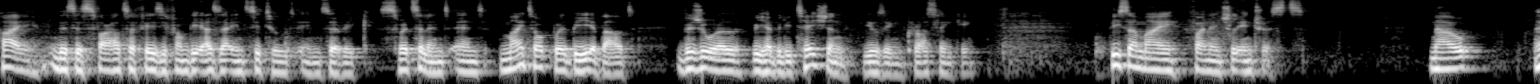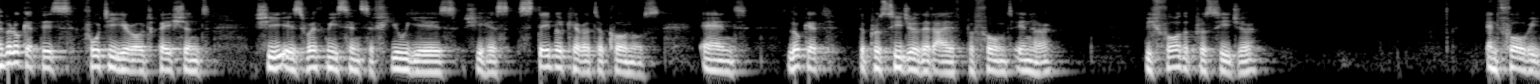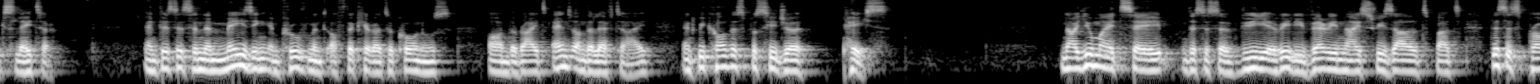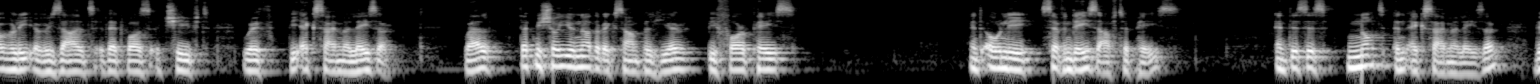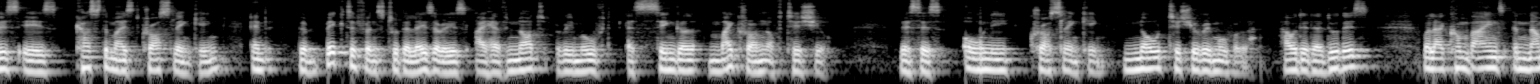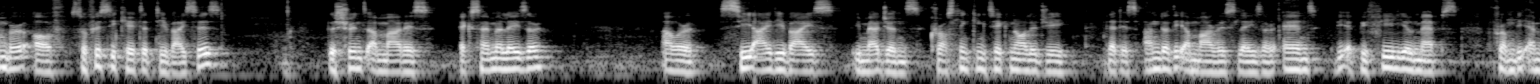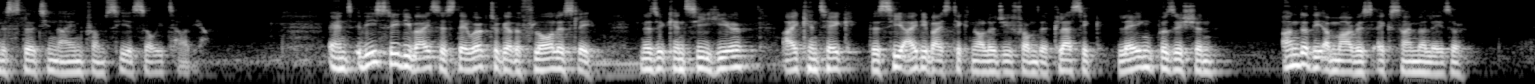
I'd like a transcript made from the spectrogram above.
Hi, this is Farhad Hafezi from the ELZA Institute in Zurich, Switzerland, and my talk will be about visual rehabilitation using cross-linking. These are my financial interests. Now, have a look at this 40-year-old patient. She is with me since a few years. She has stable keratoconus. And look at the procedure that I have performed in her before the procedure and four weeks later. And this is an amazing improvement of the keratoconus on the right and on the left eye. And we call this procedure PACE. Now you might say this is a really very nice result, but this is probably a result that was achieved with the excimer laser. Well, let me show you another example here, before PACE and only seven days after PACE. And this is not an excimer laser. This is customized cross-linking. And the big difference to the laser is I have not removed a single micron of tissue. This is only cross-linking, no tissue removal. How did I do this? Well, I combined a number of sophisticated devices. The Schwind Amaris excimer laser, our CI device imagines cross-linking technology, that is under the Amaris laser and the epithelial maps from the MS39 from CSO Italia. And these three devices, they work together flawlessly. And as you can see here, I can take the CI device technology from the classic laying position under the Amaris excimer laser.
